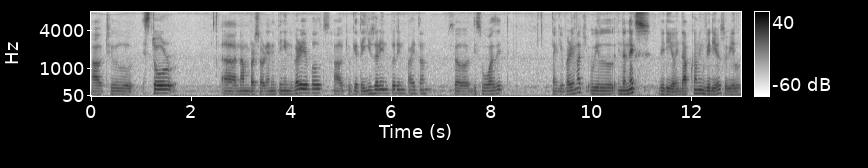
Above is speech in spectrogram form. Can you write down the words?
how to store uh, numbers or anything in variables how to get the user input in python. So this was it thank you very much. We'll in the next video in the upcoming videos we'll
